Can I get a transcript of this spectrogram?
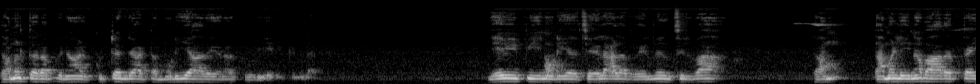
தமிழ் தரப்பினால் குற்றஞ்சாட்ட முடியாது என கூறியிருக்கின்றார். ஏவிபியினுடைய செயலாளர் ரெல்வின் சில்வா தம் தமிழ் இனவாதத்தை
